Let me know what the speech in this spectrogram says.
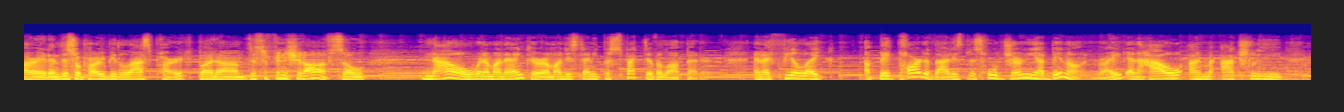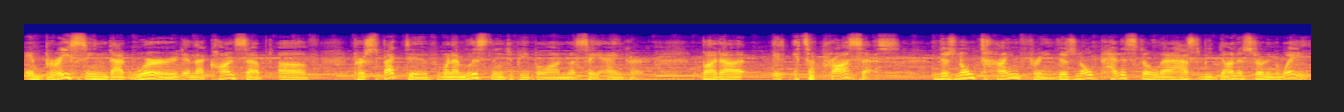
All right, and this will probably be the last part, but um, just to finish it off. So now, when I'm on Anchor, I'm understanding perspective a lot better, and I feel like a big part of that is this whole journey I've been on, right? And how I'm actually embracing that word and that concept of perspective when I'm listening to people on, let's say, Anchor. But uh, it, it's a process there's no time frame there's no pedestal that has to be done a certain way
